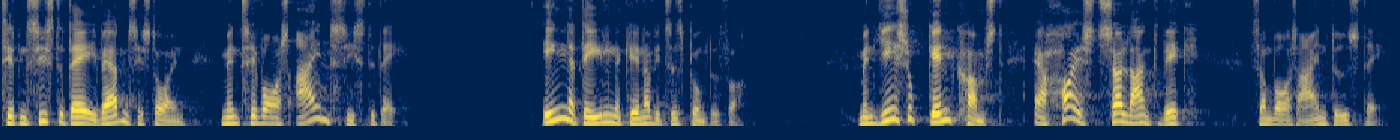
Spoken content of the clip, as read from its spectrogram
til den sidste dag i verdenshistorien, men til vores egen sidste dag. Ingen af delene kender vi tidspunktet for. Men Jesu genkomst er højst så langt væk som vores egen dødsdag.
